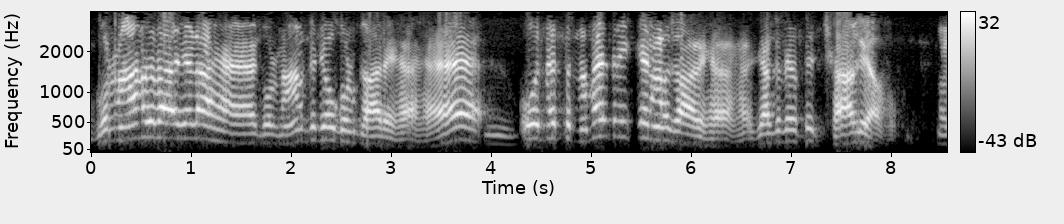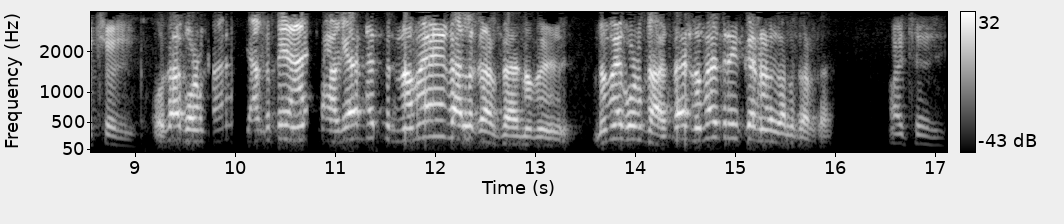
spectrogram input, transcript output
ਗੁਰੂ ਨਾਨਕ ਦਾ ਜਿਹੜਾ ਹੈ ਗੁਰੂ ਨਾਨਕ ਜੋ ਗੁਣ ਗਾ ਰਿਹਾ ਹੈ ਉਹ ਨਿਤ ਨਵੇਂ ਤਰੀਕੇ ਨਾਲ ਗਾ ਰਿਹਾ ਹੈ ਜਗ ਦੇ ਉੱਤੇ ਛਾ ਗਿਆ ਉਹ। ਅੱਛਾ ਜੀ। ਉਹਦਾ ਗੁਣ ਗਾ ਜਗ ਤੇ ਐ ਛਾ ਗਿਆ ਨਿਤ ਨਵੇਂ ਗੱਲ ਕਰਦਾ ਨਵੇਂ ਨਵੇਂ ਗੁਣ ਦੱਸਦਾ ਨਵੇਂ ਤਰੀਕੇ ਨਾਲ ਗੱਲ ਕਰਦਾ। ਅੱਛਾ ਜੀ।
